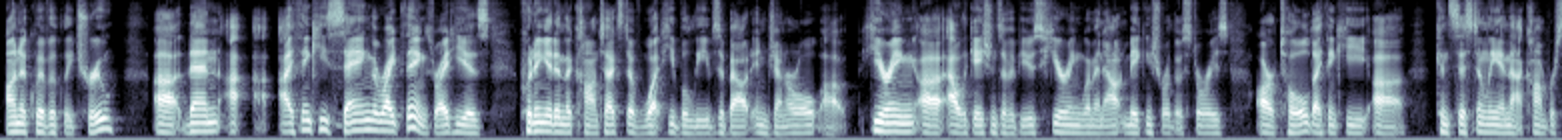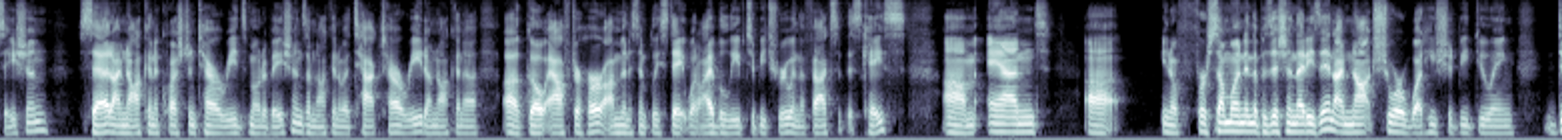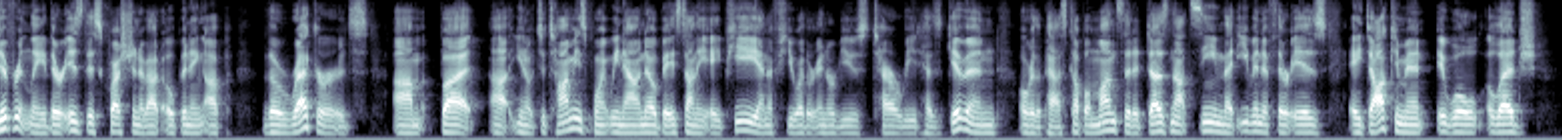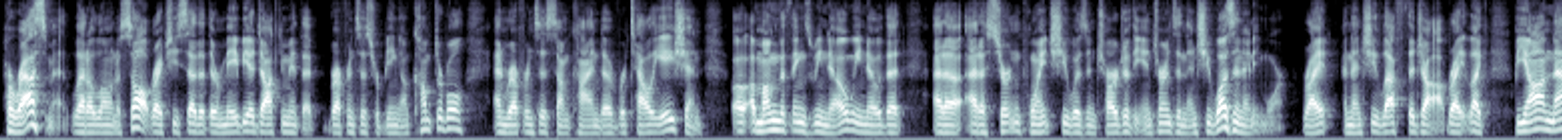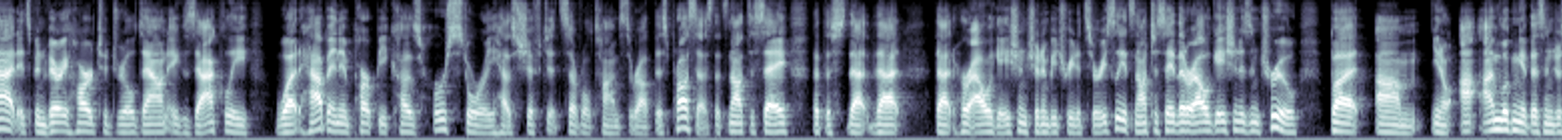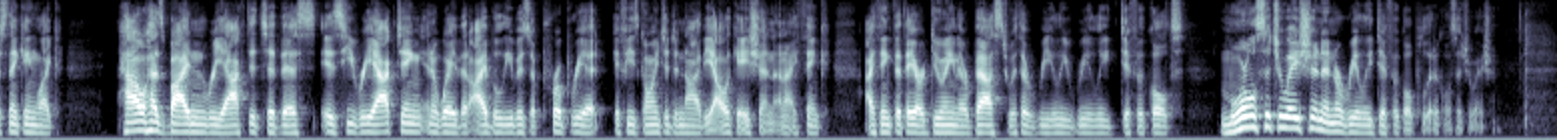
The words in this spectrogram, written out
unequivocally true, uh, then I, I think he's saying the right things, right? He is putting it in the context of what he believes about in general, uh, hearing uh, allegations of abuse, hearing women out, making sure those stories are told. I think he uh, consistently in that conversation said, I'm not going to question Tara Reade's motivations. I'm not going to attack Tara Reade. I'm not going to uh, go after her. I'm going to simply state what I believe to be true in the facts of this case. Um, and, uh, you know, for someone in the position that he's in, I'm not sure what he should be doing differently. There is this question about opening up the records. Um, but uh, you know, to Tommy's point, we now know based on the AP and a few other interviews Tara Reade has given over the past couple months that it does not seem that even if there is a document, it will allege harassment, let alone assault, right? She said that there may be a document that references her being uncomfortable and references some kind of retaliation. Uh, among the things we know, we know that at a at a certain point she was in charge of the interns and then she wasn't anymore, right? And then she left the job, right? Like beyond that, it's been very hard to drill down exactly what happened in part because her story has shifted several times throughout this process. That's not to say that this that that that her allegation shouldn't be treated seriously. It's not to say that her allegation isn't true, but um, you know, I, I'm looking at this and just thinking like, how has Biden reacted to this? Is he reacting in a way that I believe is appropriate if he's going to deny the allegation? And I think I think that they are doing their best with a really, really difficult moral situation and a really difficult political situation.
